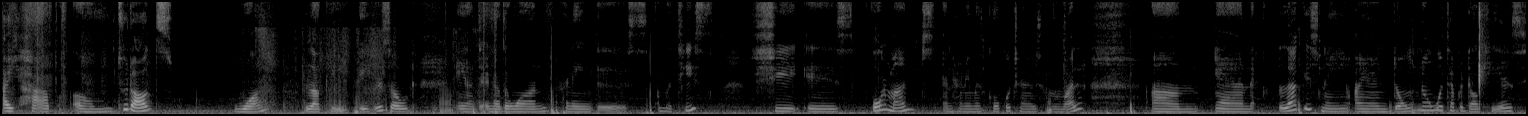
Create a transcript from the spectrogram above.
I have um, two dogs. One, Lucky, 8 years old, and another one, her name is Matisse. She is 4 months, and her name is Coco Chanel Sandoval. Um, and Lucky's name, I don't know what type of dog he is.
